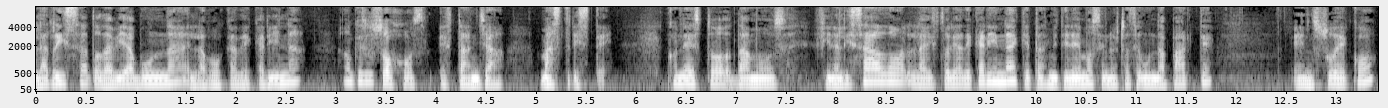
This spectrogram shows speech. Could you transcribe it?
la risa todavía abunda en la boca de Karina, aunque sus ojos están ya más tristes. Con esto damos finalizado la historia de Karina que transmitiremos en nuestra segunda parte en sueco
